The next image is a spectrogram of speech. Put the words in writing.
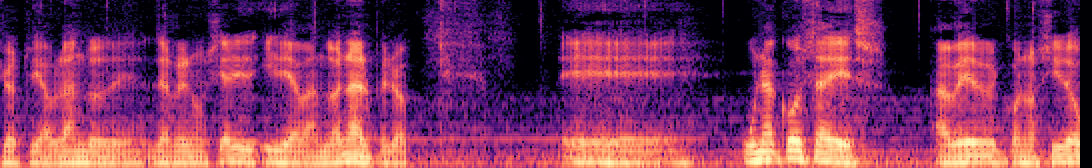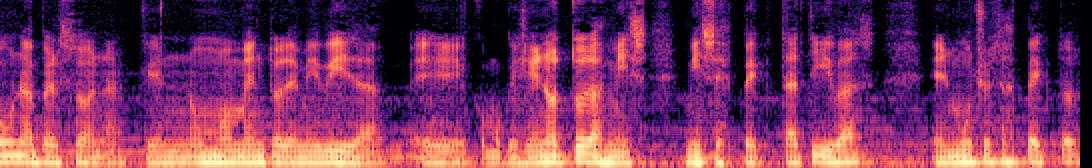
yo estoy hablando de, renunciar y, de abandonar, pero eh, una cosa es haber conocido a una persona que en un momento de mi vida eh, como que llenó todas mis, mis expectativas en muchos aspectos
